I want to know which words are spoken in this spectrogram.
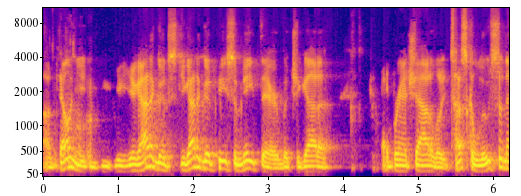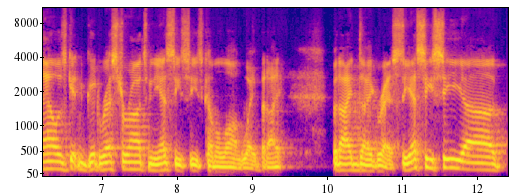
I'm telling you, you, you got a good you got a good piece of meat there, but you got to branch out a little. Tuscaloosa now is getting good restaurants. I mean, the SEC's come a long way, but I but I digress. The SEC uh,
